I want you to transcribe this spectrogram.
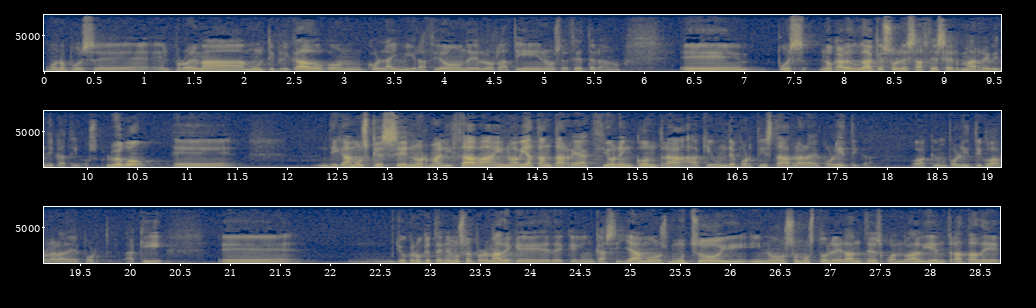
bueno, pues el problema multiplicado con, con la inmigración de los latinos, etcétera, pues no cabe duda que eso les hace ser más reivindicativos. Luego, digamos que se normalizaba y no había tanta reacción en contra a que un deportista hablara de política o a que un político hablara de deporte. Aquí eh, yo creo que tenemos el problema de que, encasillamos mucho y, no somos tolerantes cuando alguien trata de,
